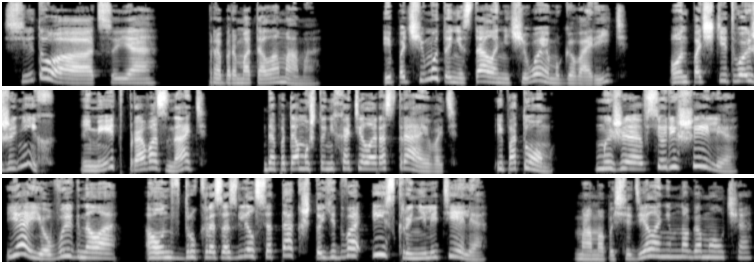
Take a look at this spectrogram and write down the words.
ситуация», — пробормотала мама. «И почему ты не стала ничего ему говорить? Он почти твой жених, имеет право знать». «Да потому что не хотела расстраивать. И потом, мы же все решили, я ее выгнала, а он вдруг разозлился так, что едва искры не летели». Мама посидела немного молча,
